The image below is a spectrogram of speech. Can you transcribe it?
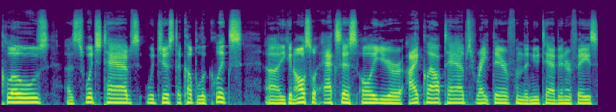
close, uh, switch tabs with just a couple of clicks. Uh, you can also access all your iCloud tabs right there from the new tab interface.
